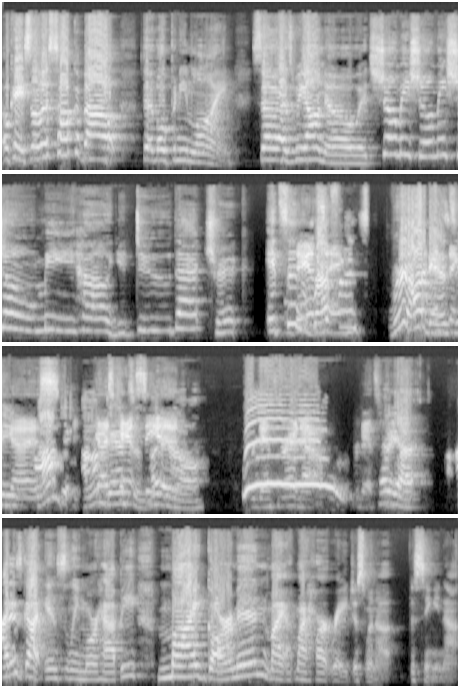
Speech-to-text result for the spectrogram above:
Okay, so let's talk about the opening line. So, as we all know, it's show me, show me, show me how you do that trick. It's We're in dancing. reference. We are dancing. dancing. Guys. I'm, I'm guys dancing right it. now. We're dancing right now. We're dancing oh, right yeah. Now. I just got instantly more happy. My Garmin, my my heart rate just went up just singing that.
